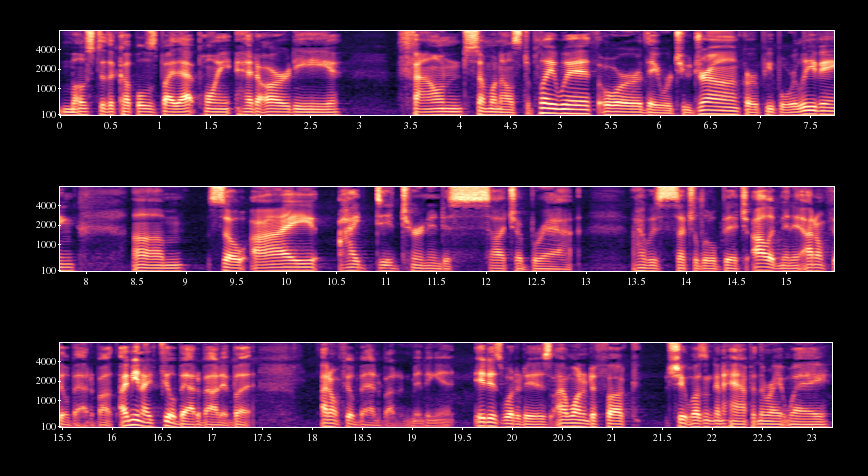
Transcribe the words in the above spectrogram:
most of the couples by that point had already found someone else to play with or they were too drunk or people were leaving um, so i i did turn into such a brat I was such a little bitch. I'll admit it. I don't feel bad about. I mean, I feel bad about it, but I don't feel bad about admitting it. It is what it is. I wanted to fuck. Shit wasn't going to happen the right way.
